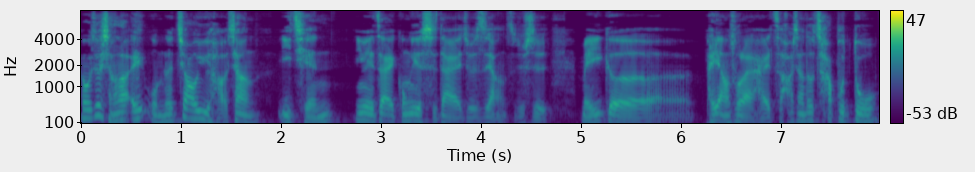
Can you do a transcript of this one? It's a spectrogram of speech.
我就想到，哎，我们的教育好像以前因为在工业时代就是这样子，就是每一个培养出来的孩子好像都差不多。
